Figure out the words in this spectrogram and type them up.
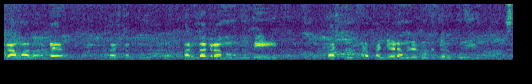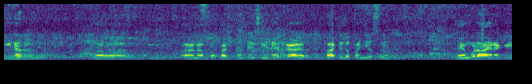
గ్రామాలు అంటే ఫస్ట్ పర్ల గ్రామం నుండి ఫస్ట్ నుండి కూడా పనిచేయడం అనేటువంటి జరుగుతుంది. సీనియర్ ఆ, ఆయన ఫస్ట్ నుండి సీనియర్గా పార్టీలో పనిచేస్తున్నాడు. మేము కూడా ఆయనకి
